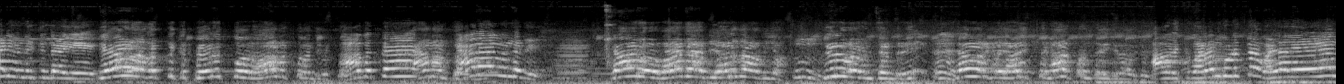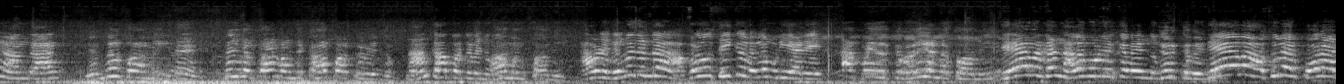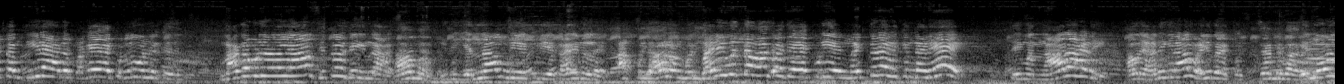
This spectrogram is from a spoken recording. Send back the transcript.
நாடி வந்திருக்கின்றாயே. தேவலோகத்துக்கு பெருத்தோர் ஆபத்து வந்து ஆபத்தா? ஆமாம் வந்தது? யாரோ வாதாபி அனுதாபியா. இருவரும் சென்று. தேவர்களை அழித்து நாசம் செய்கிறார்கள். அவருக்கு வரம் கொடுத்த வள்ளலே நான் தான் என்ன சுவாமி நீங்கள் தான் வந்து காப்பாற்ற வேண்டும். நான் காப்பாற்ற வேண்டும். ஆமாம் சுவாமி அவளை வெல்வதென்றால் அவ்வளவு சீக்கிரம் வெல்ல முடியாது. அப்ப இதற்கு வழி என்ன சுவாமி தேவர்கள் நலமோடு இருக்க வேண்டும். இருக்க வேண்டும். தேவ அசுரர் போராட்டம் தீராத பகையாக தொடர்ந்து கொண்டிருக்கிறது. மகமுடிகளெல்லாம் சித்திரம் செய்கின்றார் ஆமாம் இது என்னால் முடியக்கூடிய காரியம் இல்லை அப்ப முடியும்? வைகுந்த வாசல் செய்யக்கூடிய என் மைத்துனர் இருக்கின்றானே ஸ்ரீமன் நாராயணி அவரை அணுகினால் வழிபிறக்கும். என்னோடு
